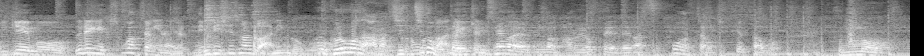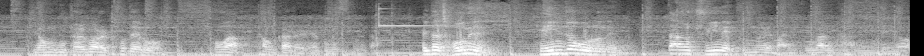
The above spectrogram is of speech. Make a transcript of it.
이게 뭐 쓰레기 소각장이나 이렇게 님비 시설도 아닌 거고. 어, 그런 거는 아마 네, 짓지도 못하겠죠. 이. 생활 공간 바로 옆에 내가 스포각장 짓겠다고 분노 연구 결과를 토대로 종합 평가를 해보겠습니다. 일단 저는 개인적으로는 땅 주인의 분노에 많이 공감이 가는데요.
